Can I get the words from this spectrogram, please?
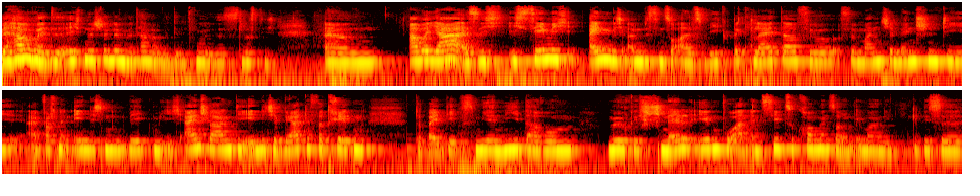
Wir haben heute echt eine schöne Metapher mit dem Pool, das ist lustig. Ähm, aber ja, also ich, ich sehe mich eigentlich ein bisschen so als Wegbegleiter für, für manche Menschen, die einfach einen ähnlichen Weg wie ich einschlagen, die ähnliche Werte vertreten. Dabei geht es mir nie darum, möglichst schnell irgendwo an ein Ziel zu kommen, sondern immer eine gewisse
